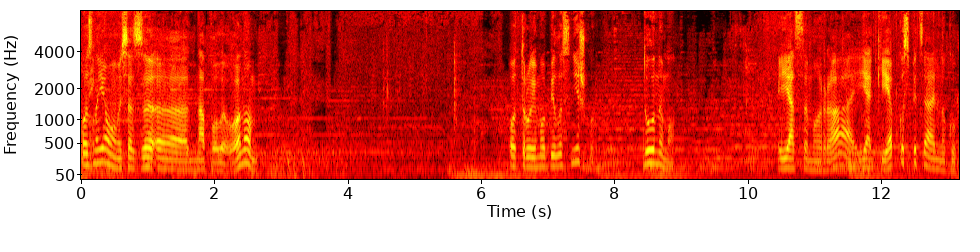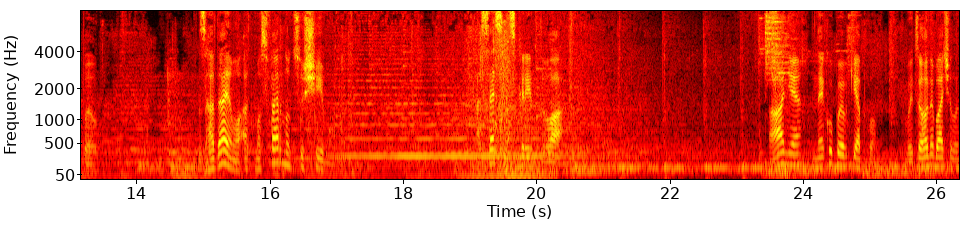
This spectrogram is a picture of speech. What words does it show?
Познайомимося з е, Наполеоном. Отруємо білосніжку. Тунемо. Я самурай, я кепку спеціально купив. Згадаємо атмосферну Цушіму. Assassin's Creed 2. А, ні, не купив кепку. Ви цього не бачили.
